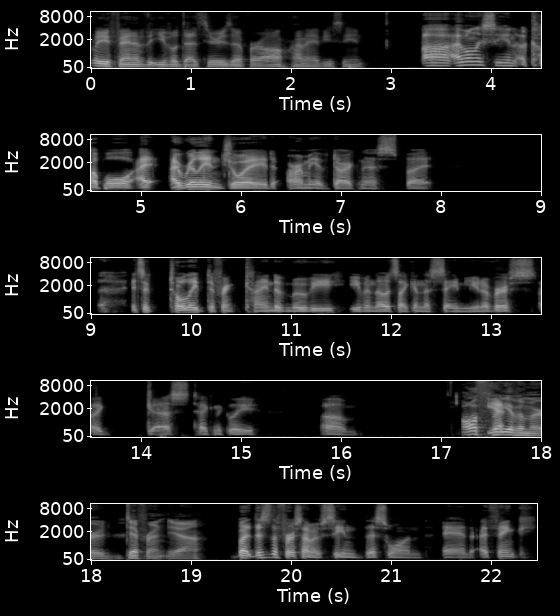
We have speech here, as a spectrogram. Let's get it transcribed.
Are you a fan of the Evil Dead series overall? How many have you seen? Uh, I've only seen a couple. I I really enjoyed Army of Darkness, but it's a totally different kind of movie, even though it's like in the same universe. I guess technically, um, All three Yeah. of them are different. Yeah. but this is the first time I've seen this one, and I think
